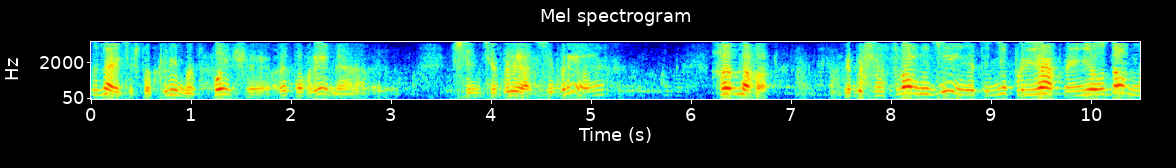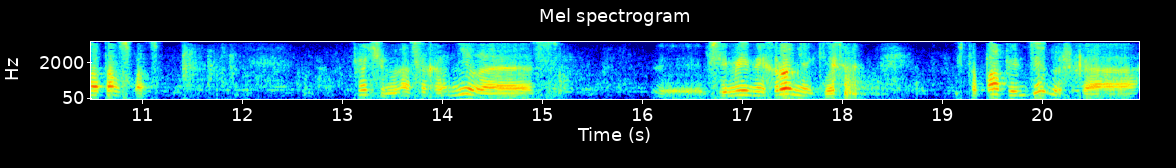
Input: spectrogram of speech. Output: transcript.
Вы знаете, что климат в Польше в это время в сентябре-октябре холодновато. Для большинства людей это неприятно и неудобно там спать. Впрочем, у нас сохранилось э, в семейной хронике, что папа и дедушка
